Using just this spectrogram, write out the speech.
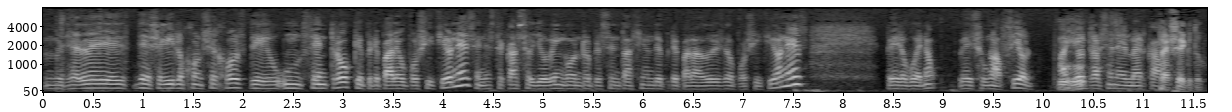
debe de seguir los consejos de un centro que prepare oposiciones. En este caso yo vengo en representación de preparadores de oposiciones, pero bueno, es una opción. Hay otras en el mercado. Perfecto.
